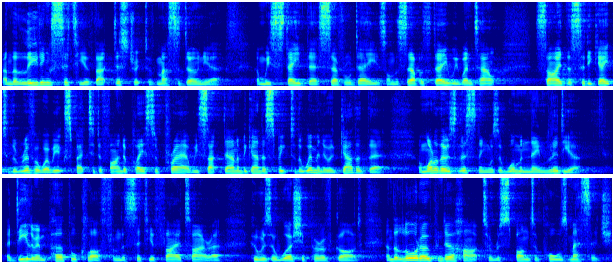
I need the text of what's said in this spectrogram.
and the leading city of that district of Macedonia, and we stayed there several days. On the Sabbath day, we went outside the city gate to the river where we expected to find a place of prayer. We sat down and began to speak to the women who had gathered there. And one of those listening was a woman named Lydia, a dealer in purple cloth from the city of Thyatira, who was a worshiper of God. And the Lord opened her heart to respond to Paul's message.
